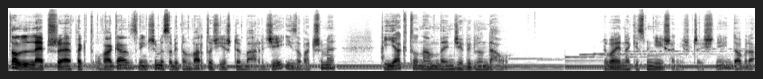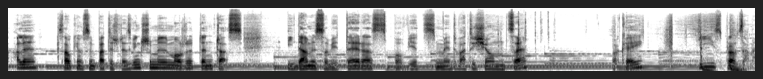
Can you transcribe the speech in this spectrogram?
to lepszy efekt. Uwaga, zwiększymy sobie tą wartość jeszcze bardziej i zobaczymy, jak to nam będzie wyglądało. Chyba jednak jest mniejsza niż wcześniej. Dobra, ale całkiem sympatyczne. Zwiększymy może ten czas. I damy sobie teraz powiedzmy 2000. Ok. I sprawdzamy.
